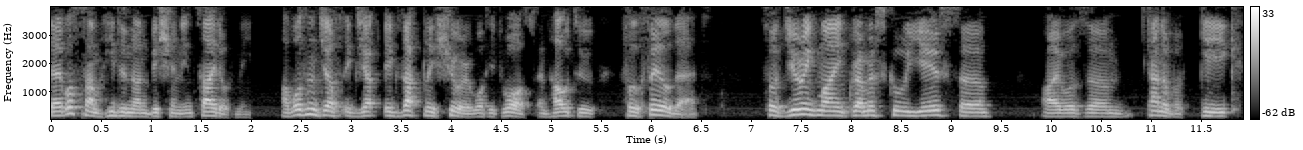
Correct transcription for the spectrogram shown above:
there was some hidden ambition inside of me. I wasn't just exa- exactly sure what it was and how to fulfill that. So during my grammar school years, uh, I was um, kind of a geek,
